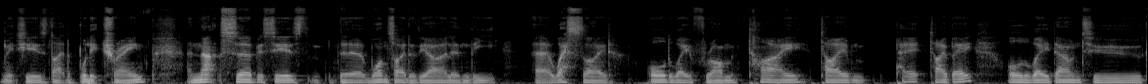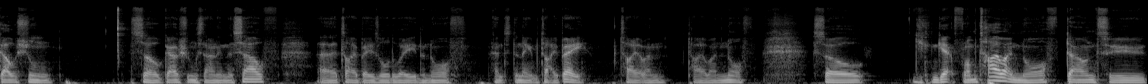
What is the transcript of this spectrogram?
which is like the bullet train, and that services the one side of the island, the uh, west side, all the way from Tai Tai Taipei all the way down to Kaohsiung. So Kaohsiung's down in the south, uh, Taipei's all the way in the north, hence the name Taipei, Taiwan, Taiwan North. So you can get from Taiwan North down to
